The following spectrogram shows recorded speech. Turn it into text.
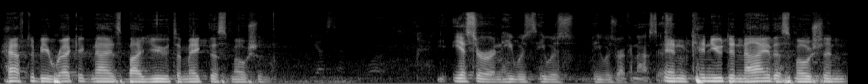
have to be recognized by you to make this motion? Yes, sir. And he was he was he was recognized. Yes. And can you deny this motion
